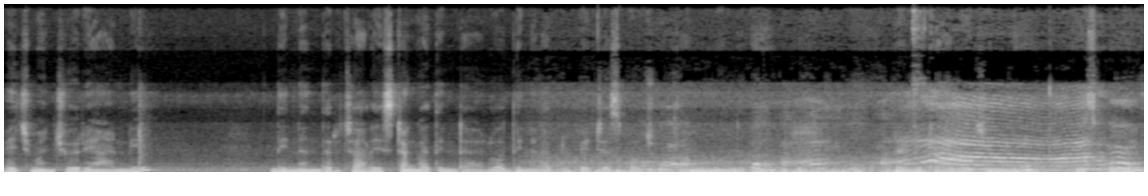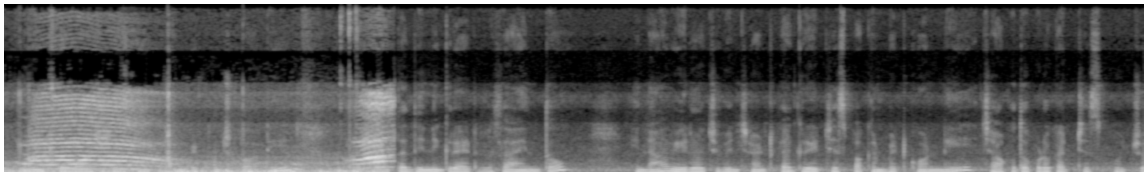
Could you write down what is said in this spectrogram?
veg manchuria అండి. దీన్ని అందరూ చాలా ఇష్టంగా తింటారు. దీన్ని ఎలా ప్రిపేర్ చేసుకోవాలి చూద్దాము. ముందుగా రెండు క్యాబేజీని తీసుకొని నీటిలో వాష్ తర్వాత దీన్ని గ్రేటర్ సాయంతో ఇలా వీడియో చూపించినట్టుగా గ్రేట్ చేసి పక్కన పెట్టుకోండి. చాకుతో కూడా కట్ చేసుకోవచ్చు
